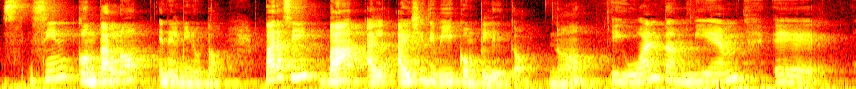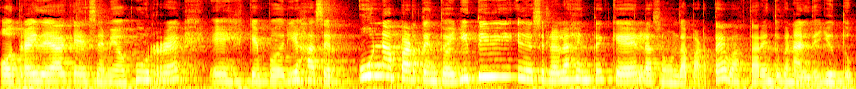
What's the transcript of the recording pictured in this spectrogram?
sin contarlo en el minuto. Para sí va al IGTV completo, ¿no? Igual también eh, otra idea que se me ocurre es que podrías hacer una parte en tu IGTV y decirle a la gente que la segunda parte va a estar en tu canal de YouTube.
